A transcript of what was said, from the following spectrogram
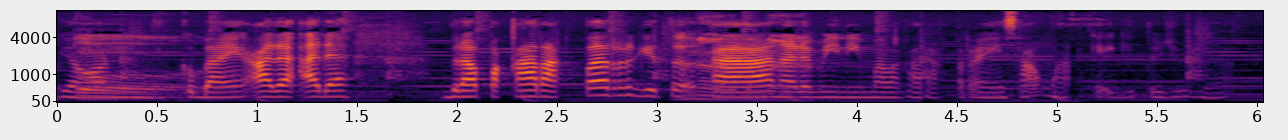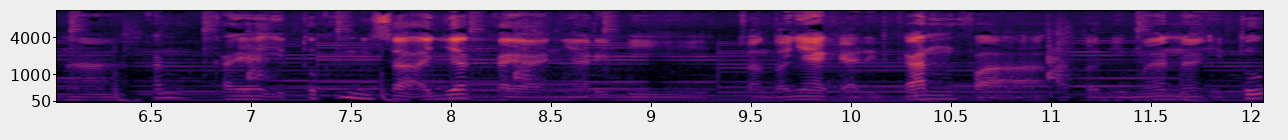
jangan Betul. kebayang ada ada berapa karakter gitu kan ada minimal karakternya sama kayak gitu juga kan kayak itu kan bisa aja kayak nyari di contohnya kayak di Canva atau di mana itu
